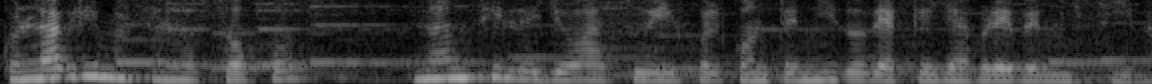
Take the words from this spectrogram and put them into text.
Con lágrimas en los ojos, Nancy leyó a su hijo el contenido de aquella breve misiva.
